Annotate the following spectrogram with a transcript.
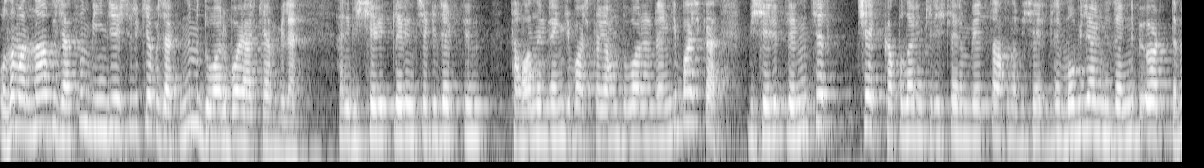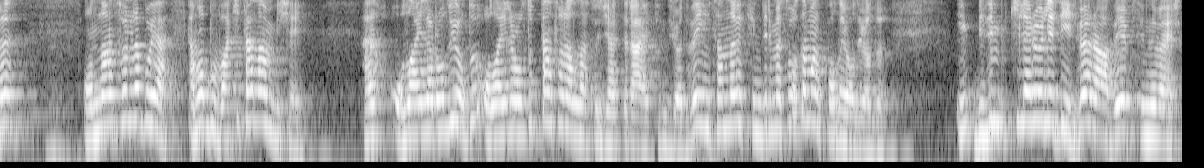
O zaman ne yapacaksın? Bir ince işçilik yapacaksın değil mi? Duvarı boyarken bile. Hani bir şeritlerini çekeceksin. Tavanın rengi başka, yan duvarın rengi başka. Bir şeritlerini çek, çek kapıların, kirişlerin bir etrafına bir şeritleri, mobilyanın üzerini bir ört değil mi? Ondan sonra boya. Ama bu vakit alan bir şey. Hani olaylar oluyordu. Olaylar olduktan sonra Allah Süccahtır ayet indiriyordu. Ve insanların sindirmesi o zaman kolay oluyordu. Bizimkiler öyle değil. Ver abi hepsini ver.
